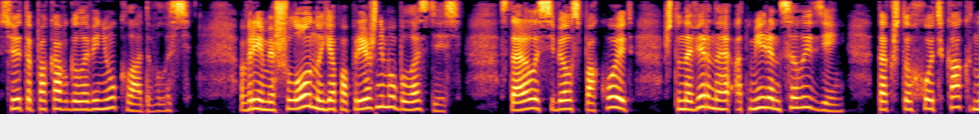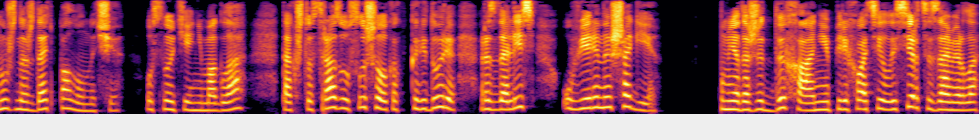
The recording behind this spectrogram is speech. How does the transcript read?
Все это пока в голове не укладывалось. Время шло, но я по-прежнему была здесь. Старалась себя успокоить, что, наверное, отмерен целый день, так что хоть как нужно ждать полуночи. Уснуть я не могла, так что сразу услышала, как в коридоре раздались уверенные шаги. У меня даже дыхание перехватило и сердце замерло.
